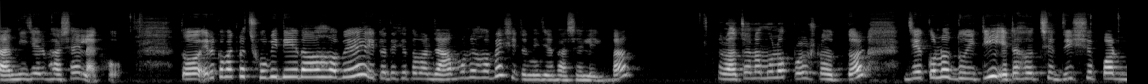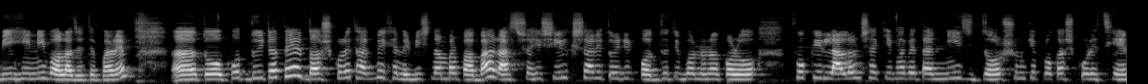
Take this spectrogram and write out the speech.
তা নিজের ভাষায় লেখো। তো এরকম একটা ছবি দিয়ে দেওয়া হবে, এটা দেখে তোমার যা মনে হবে সেটা নিজের ভাষায় লিখবা। রচনামূলক প্রশ্ন উত্তর। যে কোনো দুইটি, এটা হচ্ছে দৃশ্যপট বিহীনই বলা যেতে পারে। তো দুইটাতে দশ করে থাকবে, এখানে বিশ নাম্বার পাবা। রাজশাহী সিল্ক শাড়ি তৈরির পদ্ধতি বর্ণনা করো। ফকির লালন শাহ কীভাবে তার নিজ দর্শনকে প্রকাশ করেছেন?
